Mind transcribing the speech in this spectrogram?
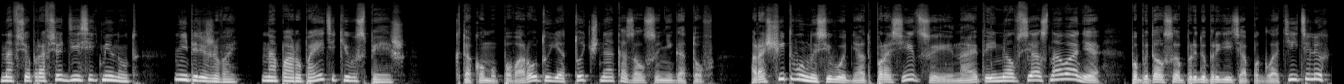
На все про все десять минут. Не переживай, на пару поэтики успеешь». К такому повороту я точно оказался не готов. Рассчитывал на сегодня отпроситься и на это имел все основания. Попытался предупредить о поглотителях,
